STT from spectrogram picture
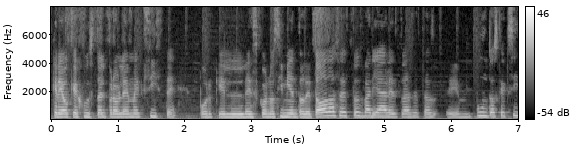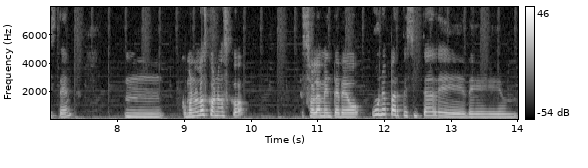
creo que justo el problema existe porque el desconocimiento de todos estos variables, todos estos em, puntos que existen, mm, como no los conozco, solamente veo una partecita de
